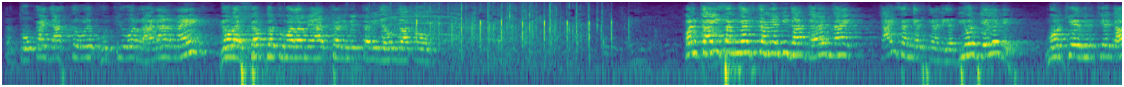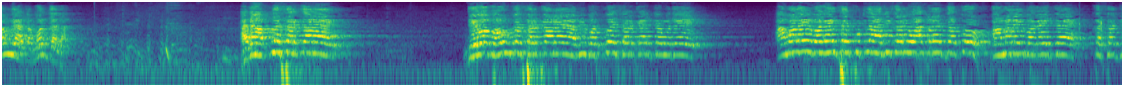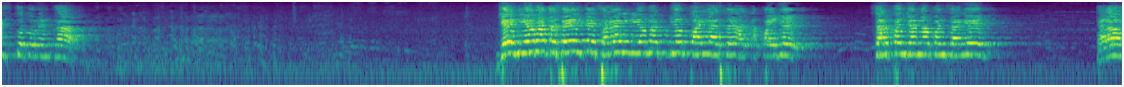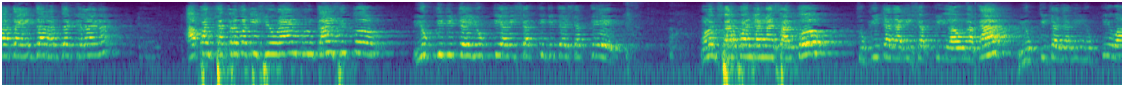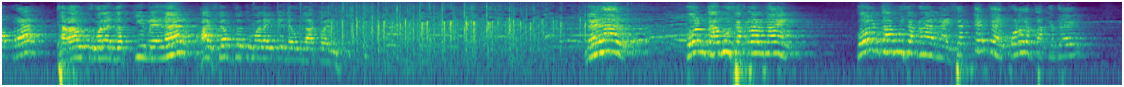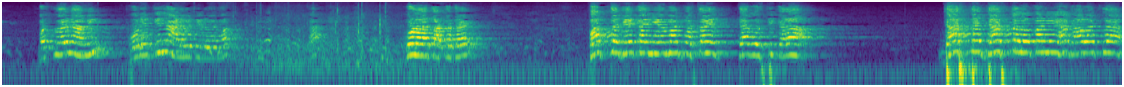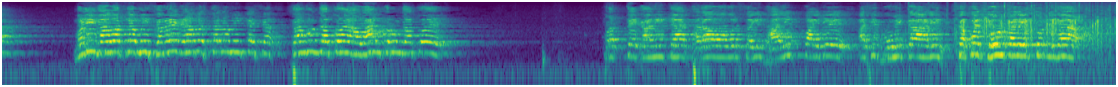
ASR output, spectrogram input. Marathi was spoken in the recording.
तर तो काय जास्त वेळ खुर्चीवर राहणार नाही एवढा शब्द तुम्हाला मी आजच्या निमित्ताने घेऊन जातो. पण काही संघर्ष करण्याची गरज नाही. काही संघर्ष करण्याची गरज दिवस गेले ते. मोर्चे विरचे जाऊन द्या आता बस झाला. आता आपलं सरकार आहे. देवाभाऊंचं सरकार आहे. आम्ही बसतोय सरकारच्या मध्ये. आम्हालाही बघायचंय कुठला अधिकारी वाकड्यात जातो. आम्हालाही बघायचंय कसा दिसतो तो नेमका. नियमात असेल ते सगळ्यांनी नियमात नियम पाळले असेल पाहिजे. सरपंचांना पण सांगेल ठराव आता एकदा रद्द केलाय ना? आपण छत्रपती शिवरायांकडून काय शिकतो? युक्ती तिथे युक्ती आणि शक्ती तिथे शक्ती. म्हणून सरपंचांना सांगतो चुकीच्या जागी शक्ती लावू नका युक्तीच्या जागी युक्ती वापरा. ठराव तुम्हाला नक्की मिळणार. हा शब्द तुम्हाला इथे देऊन जातोय मिळणार. कोण थांबू शकणार नाही? कोण थांबू शकणार नाही? शक्यच आहे. कोणाला ताकद आहे? बसलोय ना आम्ही. फोन येतील ना आडवे तिडवे मग. कोणाला ताकद आहे? फक्त जे काही नियमात बसताय त्या गोष्टी करा. जास्तीत जास्त लोकांनी ह्या गावातल्या मणी गावातल्या मी सगळे ग्रामस्थांना मी इथे सांगून जातोय आवाहन करून जातोय. प्रत्येकाने त्या ठरावावर सही झालीच पाहिजे अशी भूमिका आणि शपथ घेऊन पहिले इथून निघाला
